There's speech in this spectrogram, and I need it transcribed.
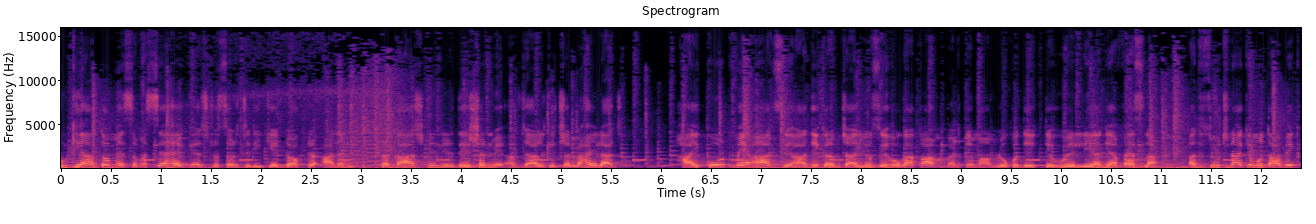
उनकी आंतों में समस्या है। गैस्ट्रो सर्जरी के डॉक्टर आनंद प्रकाश के निर्देशन में अफजाल की चल रहा इलाज। हाईकोर्ट में आज से आधे कर्मचारियों से होगा काम। बढ़ते मामलों को देखते हुए लिया गया फैसला। अधिसूचना के मुताबिक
